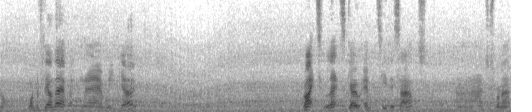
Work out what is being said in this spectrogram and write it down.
Not wonderfully on there, but there we go. Right, let's go empty this out. I uh, just want to...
